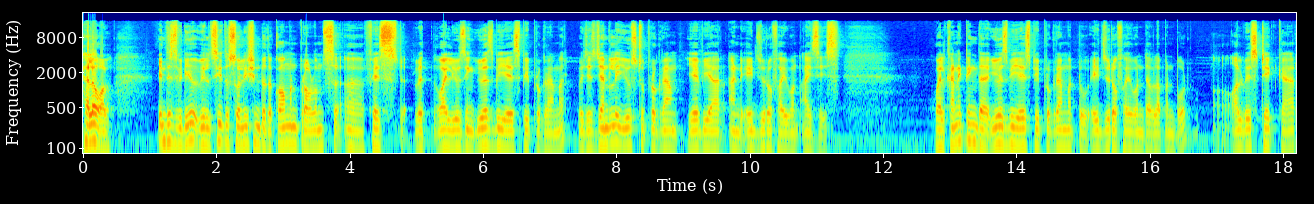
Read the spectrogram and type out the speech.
Hello all. In this video, we'll see the solution to the common problems uh, faced with while using USB ASP programmer, which is generally used to program AVR and 8051 ICs. While connecting the USB ASP programmer to 8051 development board, uh, always take care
